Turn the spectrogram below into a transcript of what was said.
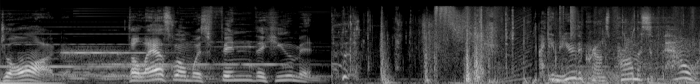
dog. The last one was Finn the human. I can hear the crown's promise of power.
